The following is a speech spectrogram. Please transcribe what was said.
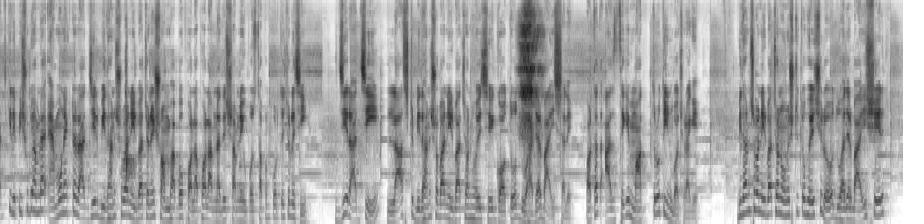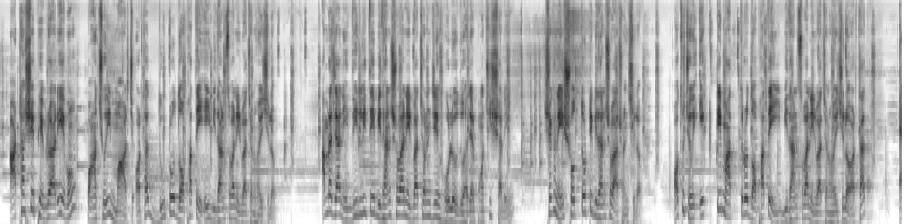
আজকের এপিসোডে আমরা এমন একটা রাজ্যের বিধানসভা নির্বাচনের সম্ভাব্য ফলাফল আপনাদের সামনে উপস্থাপন করতে চলেছি, যে রাজ্যে লাস্ট বিধানসভা নির্বাচন হয়েছে গত দু হাজার বাইশ সালে, অর্থাৎ আজ থেকে মাত্র তিন বছর আগে। বিধানসভা নির্বাচন অনুষ্ঠিত হয়েছিল দু হাজার বাইশের আঠাশে ফেব্রুয়ারি এবং পাঁচই মার্চ, অর্থাৎ দুটো দফাতে এই বিধানসভা নির্বাচন হয়েছিল। আমরা জানি দিল্লিতে বিধানসভা নির্বাচন যে হলো দু হাজার পঁচিশ সালে সেখানে সত্তরটি বিধানসভা আসন ছিল। অথচ একটি মাত্র দফাতেই বিধানসভা নির্বাচন হয়েছিল, অর্থাৎ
